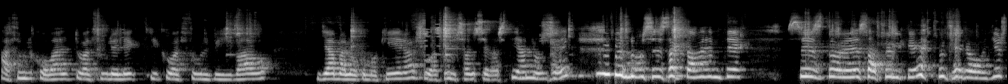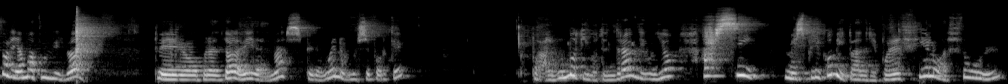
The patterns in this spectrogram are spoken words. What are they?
Azul cobalto, azul eléctrico, azul Bilbao llámalo como quieras, o azul San Sebastián, no sé, no sé exactamente si esto es azul que, pero yo esto lo llamo azul Bilbao, pero, pero de toda la vida además, pero bueno, no sé por qué. Por algún motivo tendrá, digo yo. Ah, sí, me explicó mi padre, por el cielo azul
